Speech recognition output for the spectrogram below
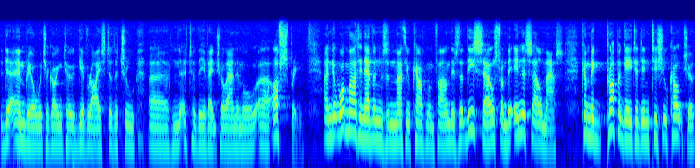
the embryo which are going to give rise to the true, uh, to the eventual animal uh, offspring. And what Martin Evans and Matthew Kaufman found is that these cells from the inner cell mass can be propagated in tissue culture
